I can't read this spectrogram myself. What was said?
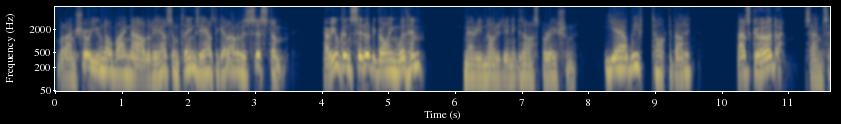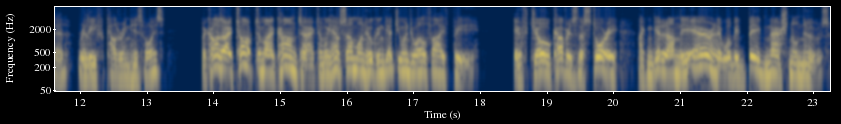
but I'm sure you know by now that he has some things he has to get out of his system. Have you considered going with him? Mary nodded in exasperation. Yeah, we've talked about it. That's good, Sam said, relief colouring his voice. Because I talked to my contact and we have someone who can get you into L5P. If Joe covers the story, I can get it on the air and it will be big national news.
